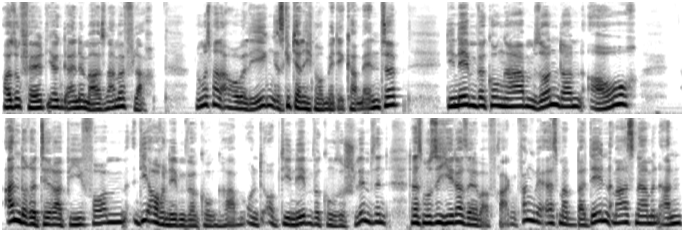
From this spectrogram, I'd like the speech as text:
Also fällt irgendeine Maßnahme flach. Nun muss man auch überlegen, es gibt ja nicht nur Medikamente, die Nebenwirkungen haben, sondern auch andere Therapieformen, die auch Nebenwirkungen haben. Und ob die Nebenwirkungen so schlimm sind, das muss sich jeder selber fragen. Fangen wir erstmal bei den Maßnahmen an,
